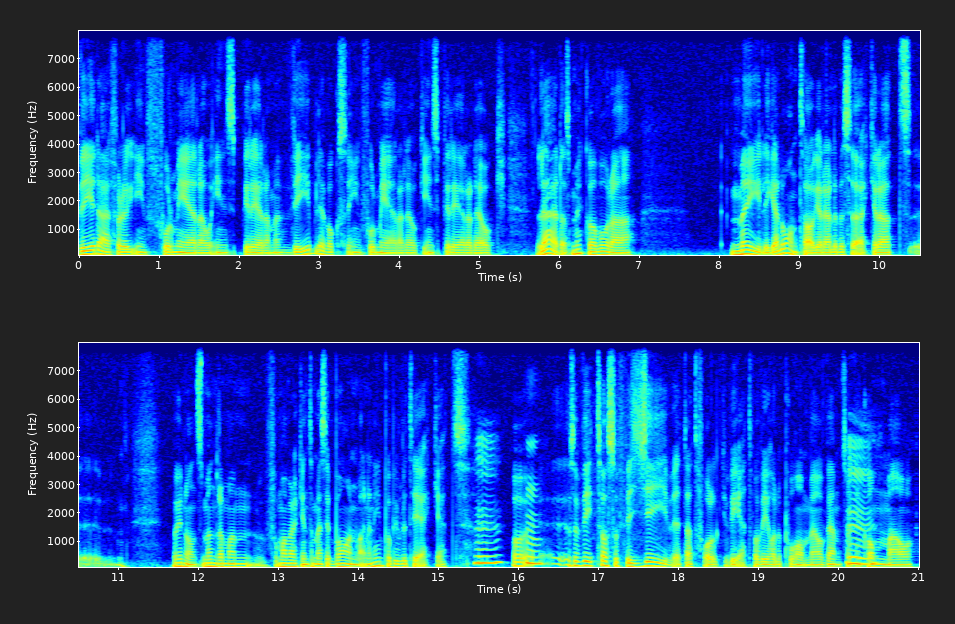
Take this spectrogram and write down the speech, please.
Vi är där för att informera och inspirera men vi blev också informerade och inspirerade och lärde oss mycket av våra möjliga låntagare eller besökare. att eh, var ju någon som undrar om man, får man verkligen ta med sig barnvagnen in på biblioteket? Mm. Och, alltså, vi tar så för givet att folk vet vad vi håller på med och vem som Mm. kan komma och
